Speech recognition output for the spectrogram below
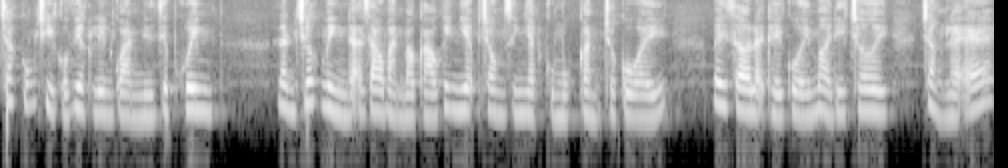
chắc cũng chỉ có việc liên quan đến Diệp Khuynh. Lần trước mình đã giao bản báo cáo kinh nghiệm trong sinh nhật của Mục Cẩn cho cô ấy. Bây giờ lại thấy cô ấy mời đi chơi, chẳng lẽ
